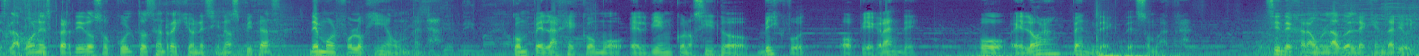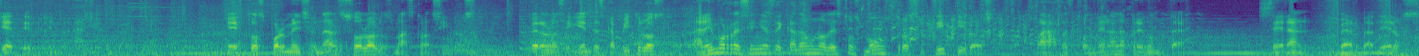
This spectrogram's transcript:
Eslabones perdidos ocultos en regiones inhóspitas de morfología humana, con pelaje como el bien conocido Bigfoot o Pie Grande, o el Orang Pendek de Sumatra, sin dejar a un lado el legendario Yeti del Himalaya. Estos por mencionar solo a los más conocidos, pero en los siguientes capítulos haremos reseñas de cada uno de estos monstruos y críptidos para responder a la pregunta, ¿serán verdaderos?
